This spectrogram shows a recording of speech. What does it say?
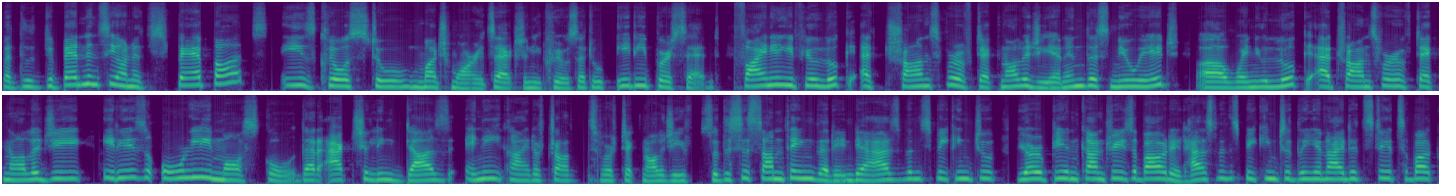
But the dependency on its spare parts is close to much more. It's actually closer to 80%. Finally, if you look at transfer of technology, and in this new age, uh, when you look at transfer of technology, it is only Moscow that actually does any kind of transfer of technology. So, this is something that India has been speaking to European countries about, it has been speaking to the United States about,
